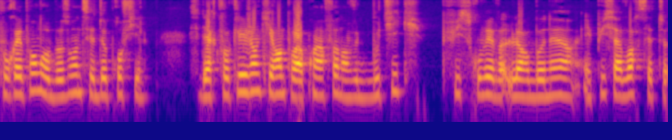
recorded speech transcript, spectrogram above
pour répondre aux besoins de ces deux profils. C'est-à-dire qu'il faut que les gens qui rentrent pour la première fois dans votre boutique puissent trouver leur bonheur et puissent avoir cette,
